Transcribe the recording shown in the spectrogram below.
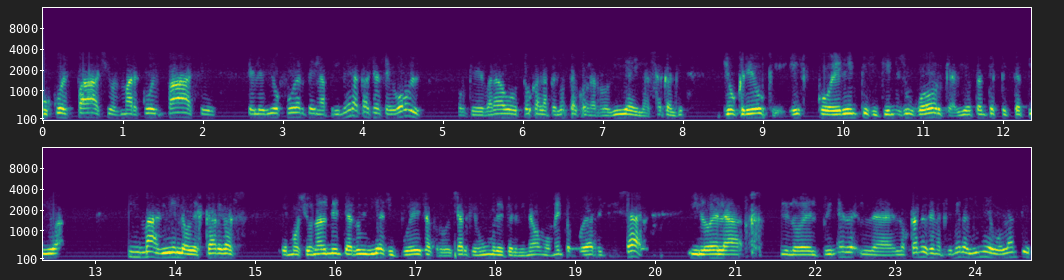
buscó espacios, marcó el pase, se le dio fuerte en la primera casi hace gol, porque Bravo toca la pelota con la rodilla y la saca. El... Yo creo que es coherente si tienes un jugador que había tanta expectativa y más bien lo descargas emocionalmente a Ruiz Díaz y puedes aprovechar que en un determinado momento pueda regresar y lo de la y lo del primer los cambios en la primera línea de volantes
